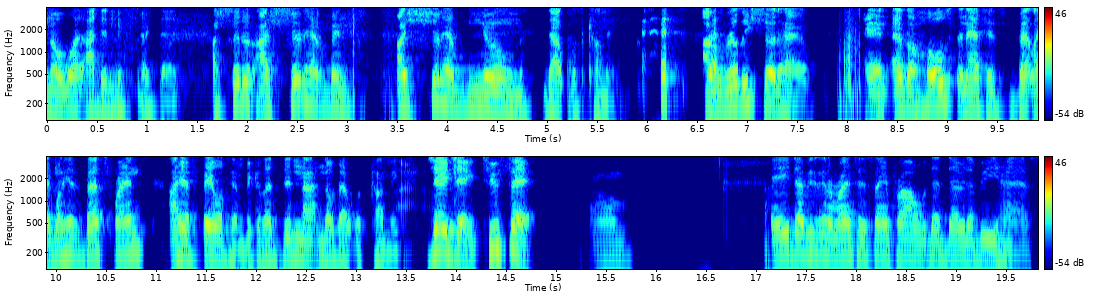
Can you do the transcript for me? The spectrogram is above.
know what? I didn't expect that. I should have. I should have been. I should have known that was coming. I really should have. And as a host and as his bet, like one of his best friends, I have failed him because I did not know that was coming. JJ, two cent. Um, AEW is going to run into the same problem that WWE has,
